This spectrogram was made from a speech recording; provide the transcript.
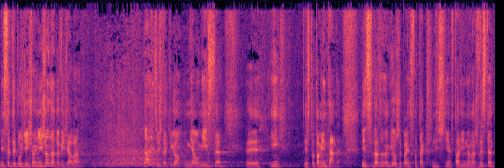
niestety później się o niej żona dowiedziała. No ale coś takiego miało miejsce yy, i jest to pamiętane. Więc bardzo nam miło, że Państwo tak licznie wpadli na nasz występ.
